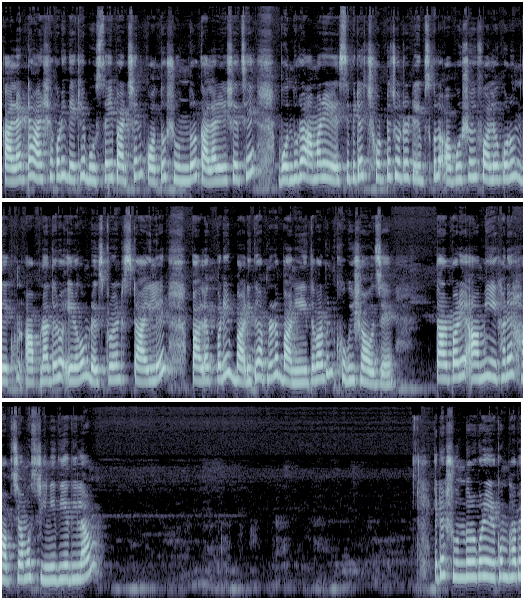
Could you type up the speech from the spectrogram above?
কালারটা আশা করি দেখে বুঝতেই পারছেন কত সুন্দর কালার এসেছে। বন্ধুরা, আমার এই রেসিপিটার ছোট্ট ছোট টিপসগুলো অবশ্যই ফলো করুন। দেখুন, আপনাদেরও এরকম রেস্টুরেন্ট স্টাইলের পালক পনির বাড়িতে আপনারা বানিয়ে নিতে পারবেন খুবই সহজে। তারপরে আমি এখানে হাফ চামচ চিনি দিয়ে দিলাম। এটা সুন্দর করে এরকমভাবে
